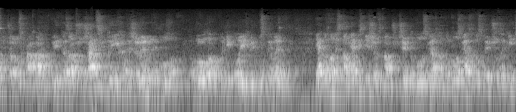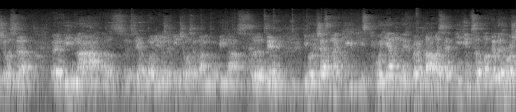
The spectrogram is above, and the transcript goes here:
е, не в чому справа. Він казав, що шансів доїхати живим не було. То було тоді, коли їх відпустили. Я того не знав, я пізніше знав, що чим то було зв'язано. То було зв'язано з тим, що закінчилася е, війна з, з Японією, закінчилася там війна з е, цим. І величезна кількість воєнних верталася, і їм заплатили гроші.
